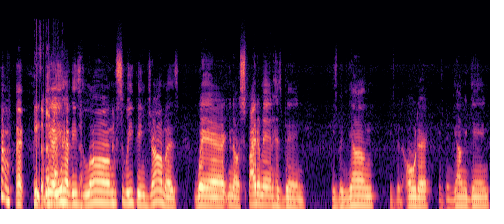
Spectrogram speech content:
But, He's a you know, you have these long sweeping dramas where you know Spider-Man has been he's been young, he's been older, he's been young again,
